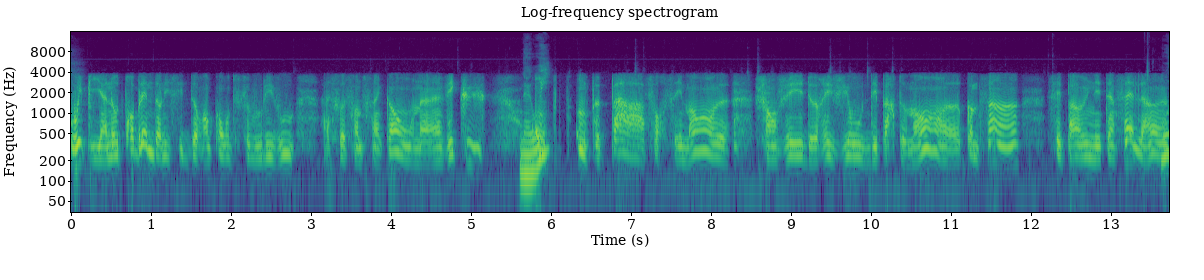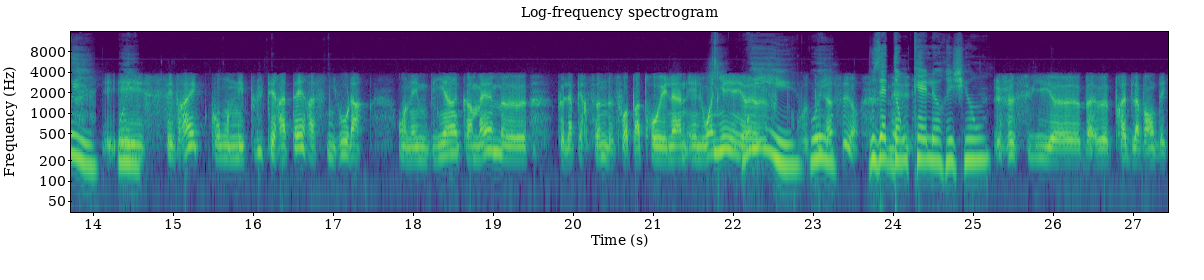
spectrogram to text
Oui, puis il y a un autre problème dans les sites de rencontres. Que voulez-vous À 65 ans, on a un vécu. Ben oui. On peut pas forcément euh, changer de région ou de département euh, comme ça. Hein. C'est pas une étincelle. Hein. Oui, Et, oui. et c'est vrai qu'on n'est plus terre à terre à ce niveau-là. On aime bien quand même euh, que la personne ne soit pas trop éloignée. Oui, oui. Bien sûr. Vous êtes dans quelle région? Je suis bah, près de la Vendée.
